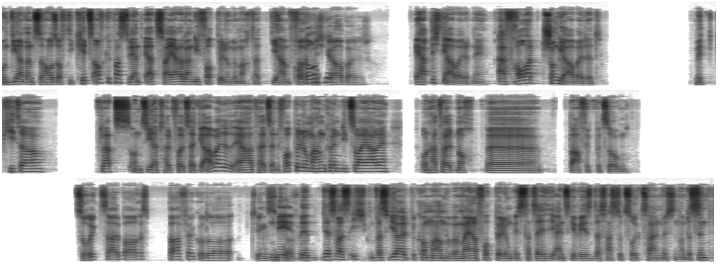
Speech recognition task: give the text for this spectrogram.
und die hat dann zu Hause auf die Kids aufgepasst, während er zwei Jahre lang die Fortbildung gemacht hat. Die haben Förderung. nicht gearbeitet. Er hat nicht gearbeitet, nee. Ah, Frau hat schon gearbeitet. Mit Kita-Platz und sie hat halt Vollzeit gearbeitet. Er hat halt seine Fortbildung machen können, die zwei Jahre, und hat halt noch äh, BAföG bezogen. Zurückzahlbares BAföG oder Dings? Nee, BAföG? das, was ich, was wir halt bekommen haben bei meiner Fortbildung, ist tatsächlich eins gewesen, das hast du zurückzahlen müssen. Und das sind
